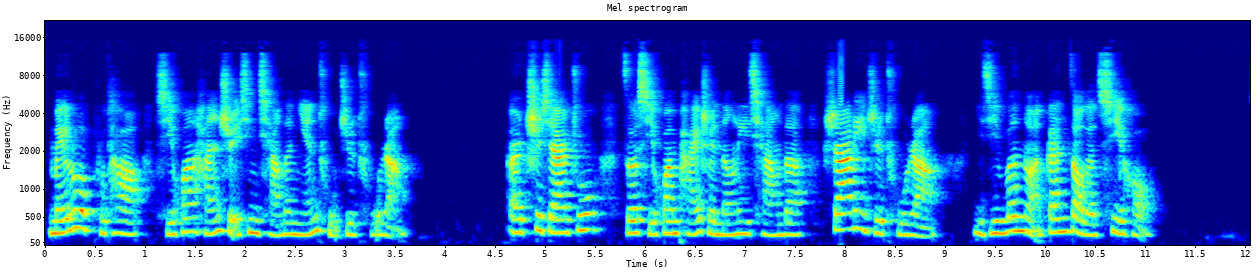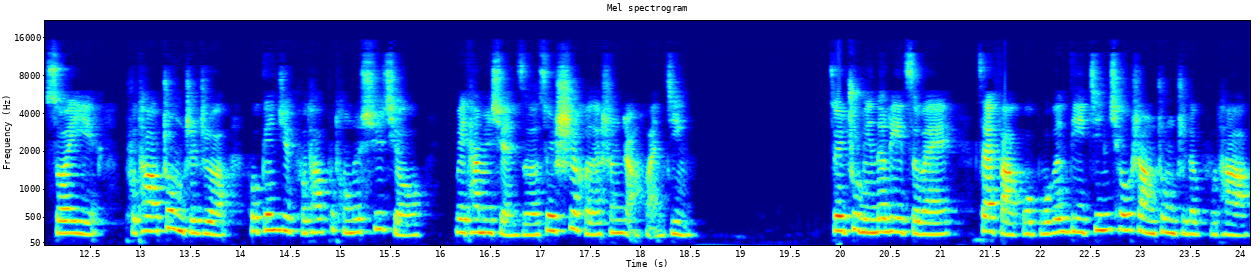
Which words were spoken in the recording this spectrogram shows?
梅洛葡萄喜欢含水性强的粘土质土壤，而赤霞珠则喜欢排水能力强的沙砾质土壤以及温暖干燥的气候。所以，葡萄种植者会根据葡萄不同的需求，为它们选择最适合的生长环境。最著名的例子为在法国勃艮第金丘上种植的葡萄，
